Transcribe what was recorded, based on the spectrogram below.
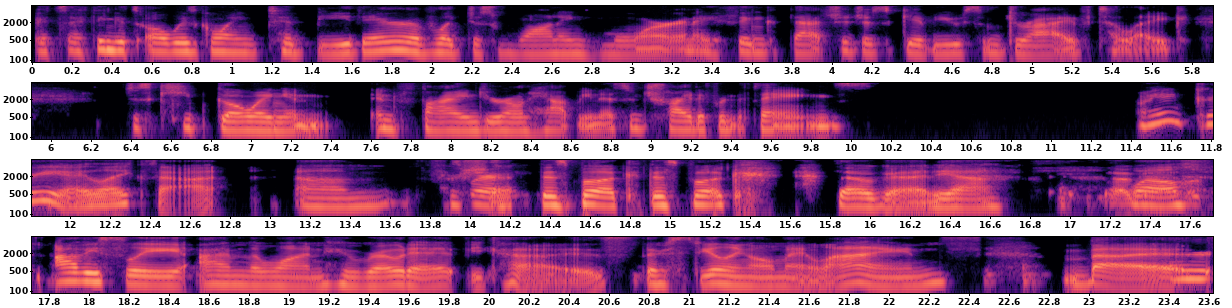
it's I think it's always going to be there of like just wanting more and I think that should just give you some drive to like just keep going and and find your own happiness and try different things I agree. I like that. Um, for sure. this book this book So good. Yeah. So Well, obviously, I'm the one who wrote it because they're stealing all my lines. But are,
